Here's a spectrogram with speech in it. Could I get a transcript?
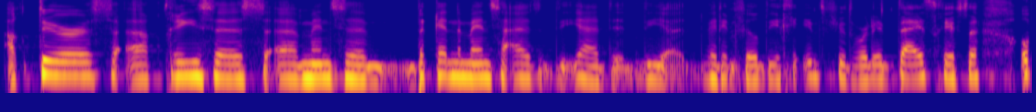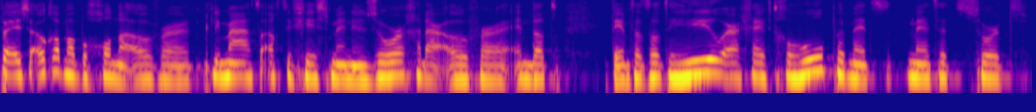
acteurs, actrices, uh, mensen, bekende mensen uit, ja, die, die, weet ik veel, die geïnterviewd worden in tijdschriften, opeens ook allemaal begonnen over klimaatactivisme en hun zorgen daarover. En dat, ik denk dat dat heel erg heeft geholpen met, met het soort,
